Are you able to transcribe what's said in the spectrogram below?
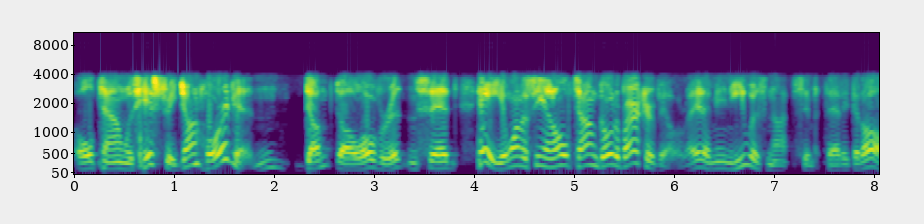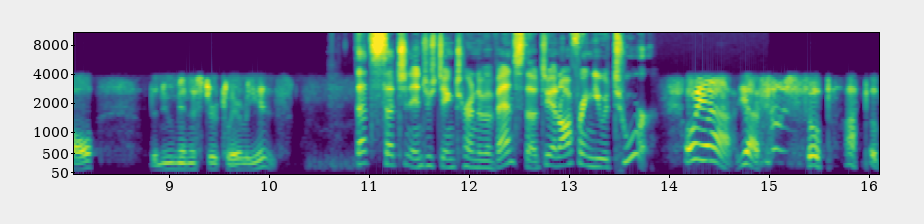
Old Town was history. John Horgan dumped all over it and said, "Hey, you want to see an old town? Go to Barkerville." Right? I mean, he was not sympathetic at all. The new minister clearly is. That's such an interesting turn of events, though, too, and offering you a tour. Oh yeah, yeah. So, so Popham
